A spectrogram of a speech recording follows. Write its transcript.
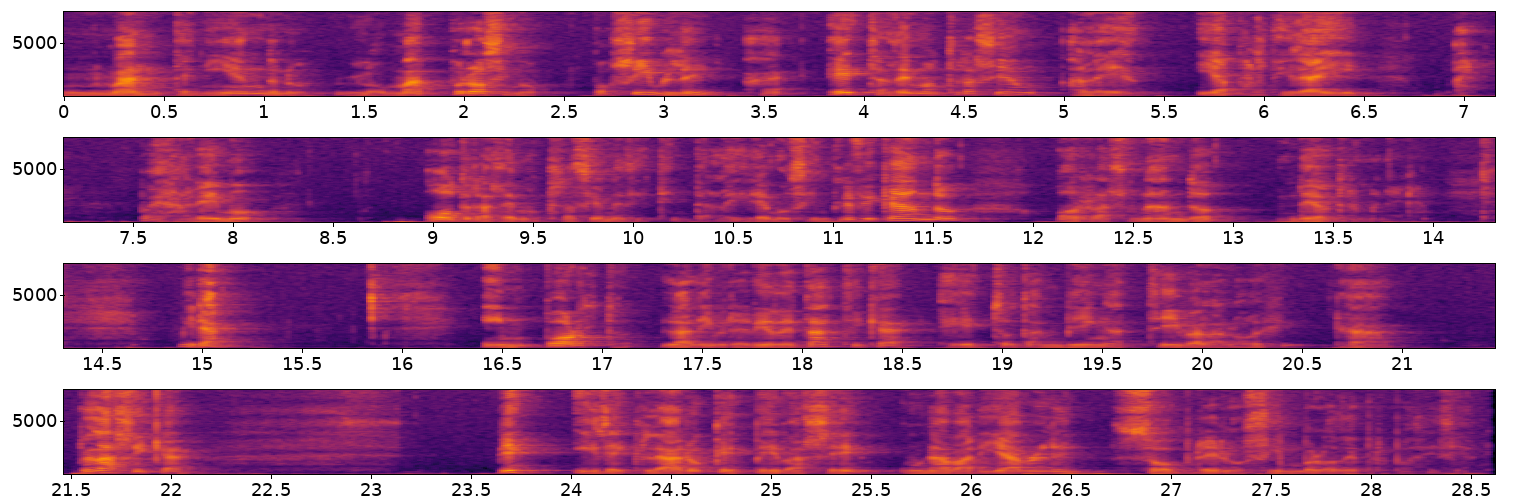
manteniéndonos lo más próximo posible a esta demostración a LEAN. Y a partir de ahí, bueno, pues haremos otras demostraciones distintas. La iremos simplificando o razonando de otra manera. Mirad, importo la librería de táctica, esto también activa la lógica clásica, Bien, y declaro que P va a ser una variable sobre los símbolos de proposiciones.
